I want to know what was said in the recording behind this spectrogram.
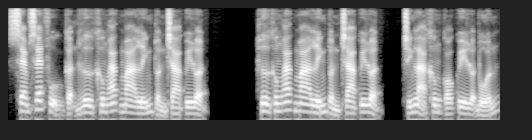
xem xét phụ cận hư không ác ma lính tuần tra quy luật. Hư không ác ma lính tuần tra quy luật chính là không có quy luật bốn.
